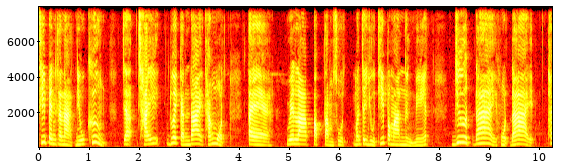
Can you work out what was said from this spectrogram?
ที่เป็นขนาดนิ้วครึ่งจะใช้ด้วยกันได้ทั้งหมด แต่เวลาปรับต่ำสุดมันจะอยู่ที่ประมาณ 1 เมตร ยืดได้หดได้ ถ้า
